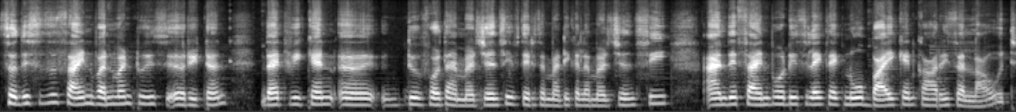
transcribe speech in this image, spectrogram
So this is a sign 112 is uh, written that we can uh, do for the emergency if there is a medical emergency. And the signboard is like like no bike and car is allowed.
